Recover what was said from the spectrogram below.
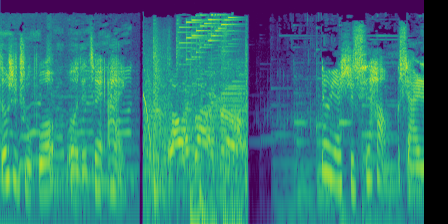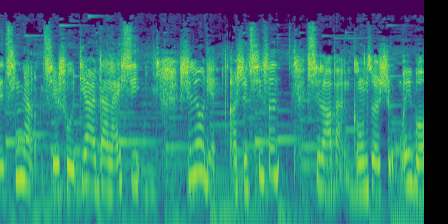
都是主播我的最爱。超帅的！六月十七号，夏日清凉结束第二弹来袭。十六点二十七分，谢老板工作室微博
